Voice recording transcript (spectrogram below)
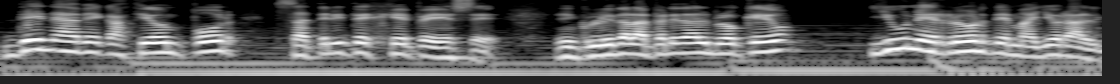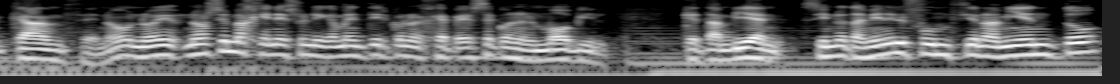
de navegación por satélite GPS, incluida la pérdida del bloqueo y un error de mayor alcance, ¿no? ¿no? os imaginéis únicamente ir con el GPS con el móvil, que también, sino también el funcionamiento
